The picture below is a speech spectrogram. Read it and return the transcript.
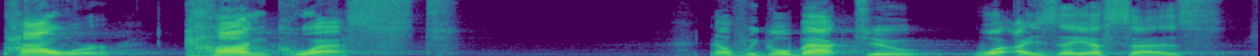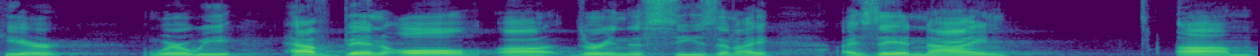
power, conquest. Now, if we go back to what Isaiah says here, where we have been all uh, during this season, I, Isaiah 9, um,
